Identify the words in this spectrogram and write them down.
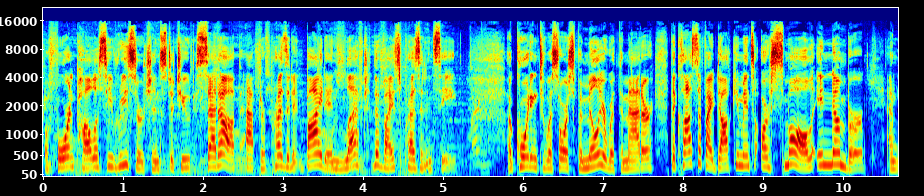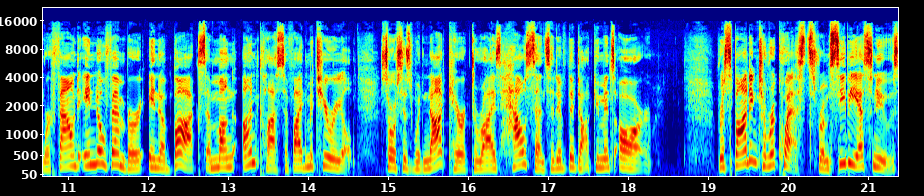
a foreign policy research institute set up after President Biden left the vice presidency. According to a source familiar with the matter, the classified documents are small in number and were found in November in a box among unclassified material. Sources would not characterize how sensitive the documents are. Responding to requests from CBS News,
